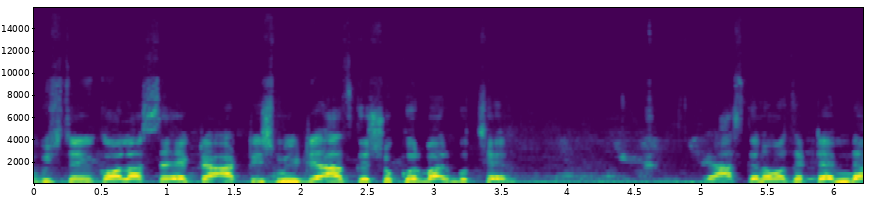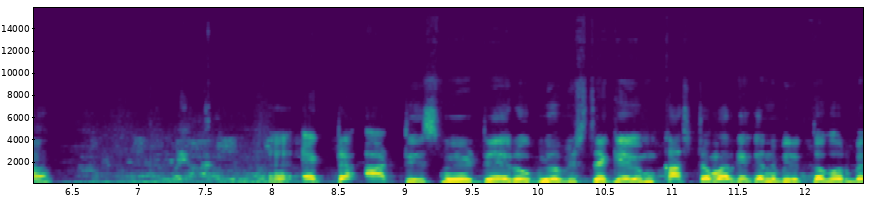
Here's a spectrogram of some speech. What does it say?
অফিস থেকে কল আসছে একটা আটত্রিশ মিনিটে। আজকে শুক্রবার বুঝছেন? আজকে নামাজের টাইম না? হ্যাঁ, একটা আটত্রিশ মিনিটে রবি অফিস থেকে কাস্টমারকে কেন বিরক্ত করবে?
